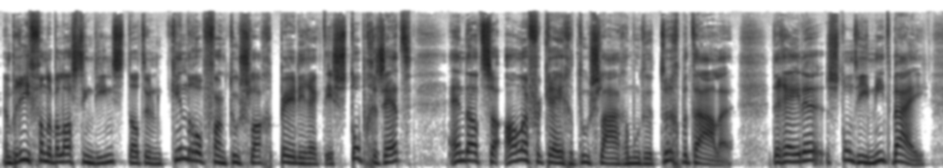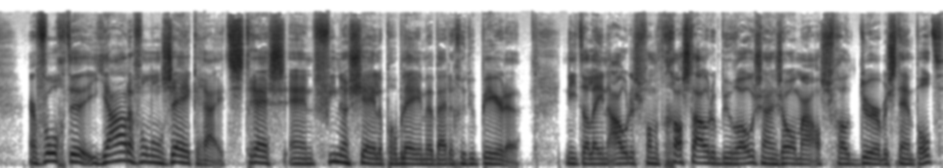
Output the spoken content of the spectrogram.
een brief van de Belastingdienst dat hun kinderopvangtoeslag per direct is stopgezet en dat ze alle verkregen toeslagen moeten terugbetalen. De reden stond hier niet bij. Er volgden jaren van onzekerheid, stress en financiële problemen bij de gedupeerden. Niet alleen ouders van het gastouderbureau zijn zomaar als fraudeur bestempeld.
